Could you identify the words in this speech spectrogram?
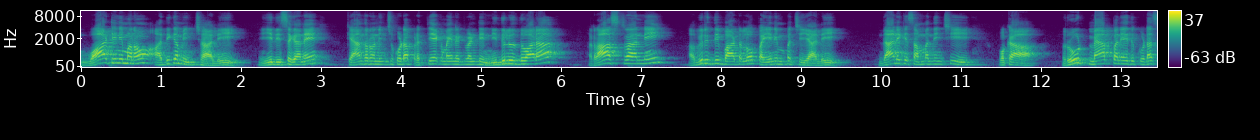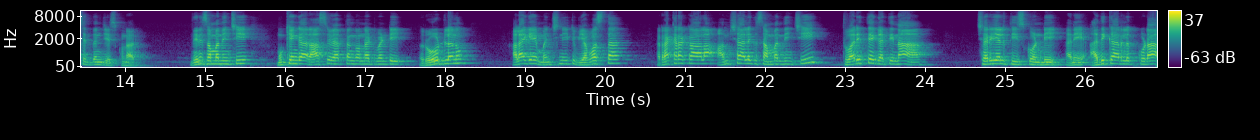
వాటిని మనం అధిగమించాలి. ఈ దిశగానే కేంద్రం నుంచి కూడా ప్రత్యేకమైనటువంటి నిధుల ద్వారా రాష్ట్రాన్ని అభివృద్ధి బాటలో పయనింప చేయాలి దానికి సంబంధించి ఒక రూట్ మ్యాప్ అనేది కూడా సిద్ధం చేసుకున్నారు. దీనికి సంబంధించి ముఖ్యంగా రాష్ట్ర వ్యాప్తంగా ఉన్నటువంటి రోడ్లను అలాగే మంచినీటి వ్యవస్థ రకరకాల అంశాలకు సంబంధించి త్వరితగతిన చర్యలు తీసుకోండి అనే అధికారులకు కూడా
